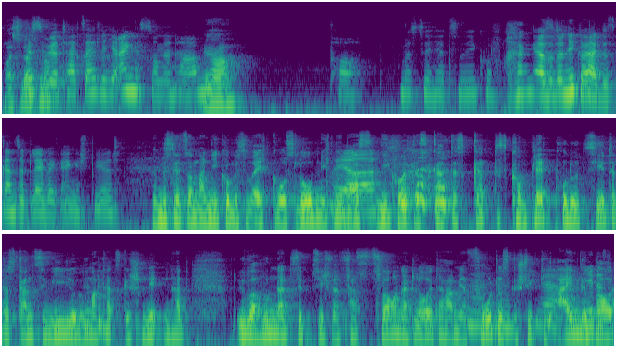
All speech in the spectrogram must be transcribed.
Weißt du das Bis noch? wir tatsächlich eingesungen haben. Ja. Boah, müsste ich jetzt Nico fragen. Also der Nico hat das ganze Playback eingespielt. Wir müssen jetzt auch mal Nico müssen wir echt groß loben. Nicht nur Ja. das. Nico hat das, hat das, hat das komplett produziert, hat das ganze Video gemacht, hat es geschnitten, hat über 170, fast 200 Leute haben ja Fotos geschickt, die Mhm. Ja, eingebaut.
